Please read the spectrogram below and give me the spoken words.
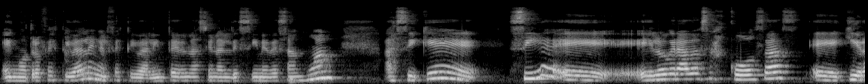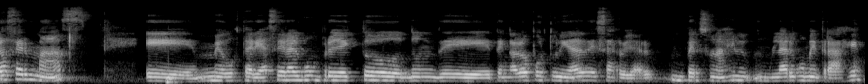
en otro festival, en el Festival Internacional de Cine de San Juan. Así que sí, eh, he logrado esas cosas, eh, quiero hacer más eh, me gustaría hacer algún proyecto donde tenga la oportunidad de desarrollar un personaje en un largometraje.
